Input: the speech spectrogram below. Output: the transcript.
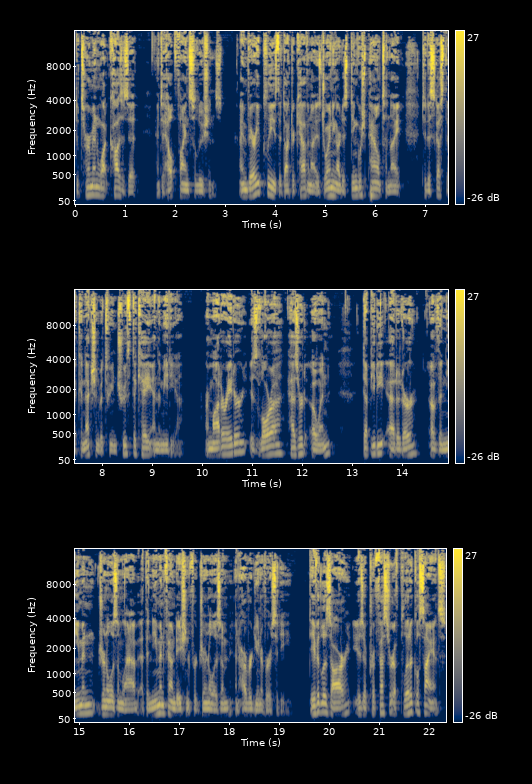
determine what causes it, and to help find solutions. I'm very pleased that Dr. Kavanagh is joining our distinguished panel tonight to discuss the connection between truth decay and the media. Our moderator is Laura Hazard Owen, Deputy Editor of the Nieman Journalism Lab at the Nieman Foundation for Journalism and Harvard University. David Lazer is a professor of political science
